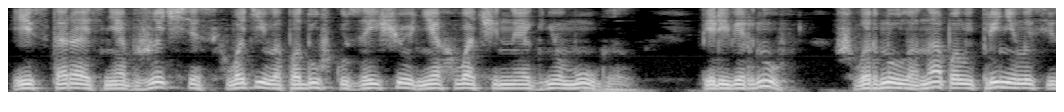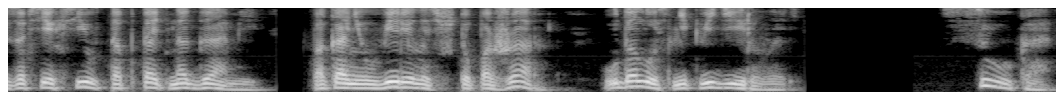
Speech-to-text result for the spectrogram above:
и, стараясь не обжечься, схватила подушку за еще не охваченный огнем угол. Перевернув, швырнула на пол и принялась изо всех сил топтать ногами, пока не уверилась, что пожар удалось ликвидировать. «Сука,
